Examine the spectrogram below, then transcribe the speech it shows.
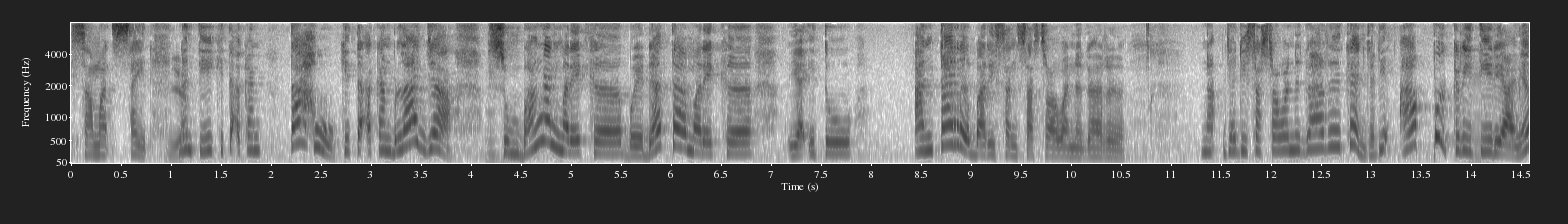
Samad Said. Ya. Nanti kita akan tahu, kita akan belajar Mhm. sumbangan mereka, biodata mereka iaitu antara barisan sastrawan negara. Nak jadi sastrawan negara kan? Jadi apa kriterianya?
